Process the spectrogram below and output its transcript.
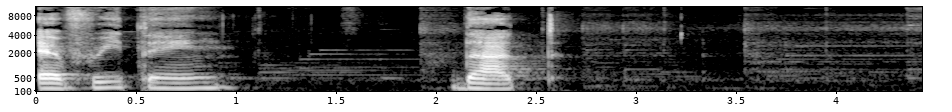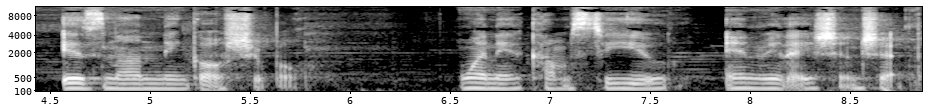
everything that is non negotiable when it comes to you in relationship.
